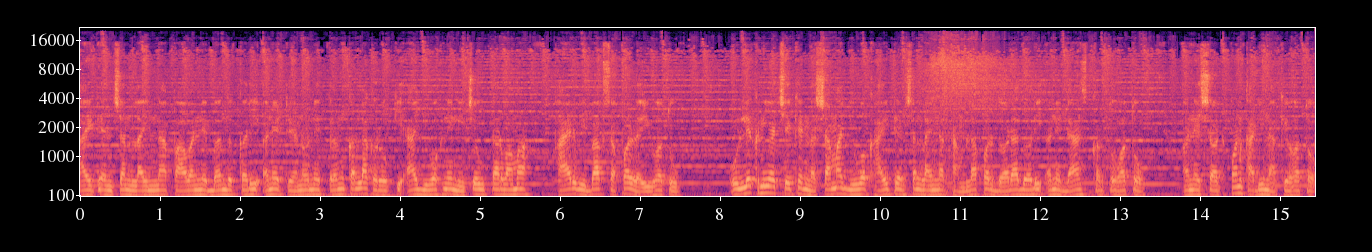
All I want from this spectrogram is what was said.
હાઈ ટેન્શન લાઇનના પાવરને બંધ કરી અને ટ્રેનોને ત્રણ કલાક રોકી આ યુવકને નીચે ઉતારવામાં ફાયર વિભાગ સફળ રહ્યું હતું. ઉલ્લેખનીય છે કે નશામાં યુવક હાઈ ટેન્શન લાઇનના થાંભલા પર દોડાદોડી અને ડાન્સ કરતો હતો અને શર્ટ પણ કાઢી નાખ્યો હતો.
